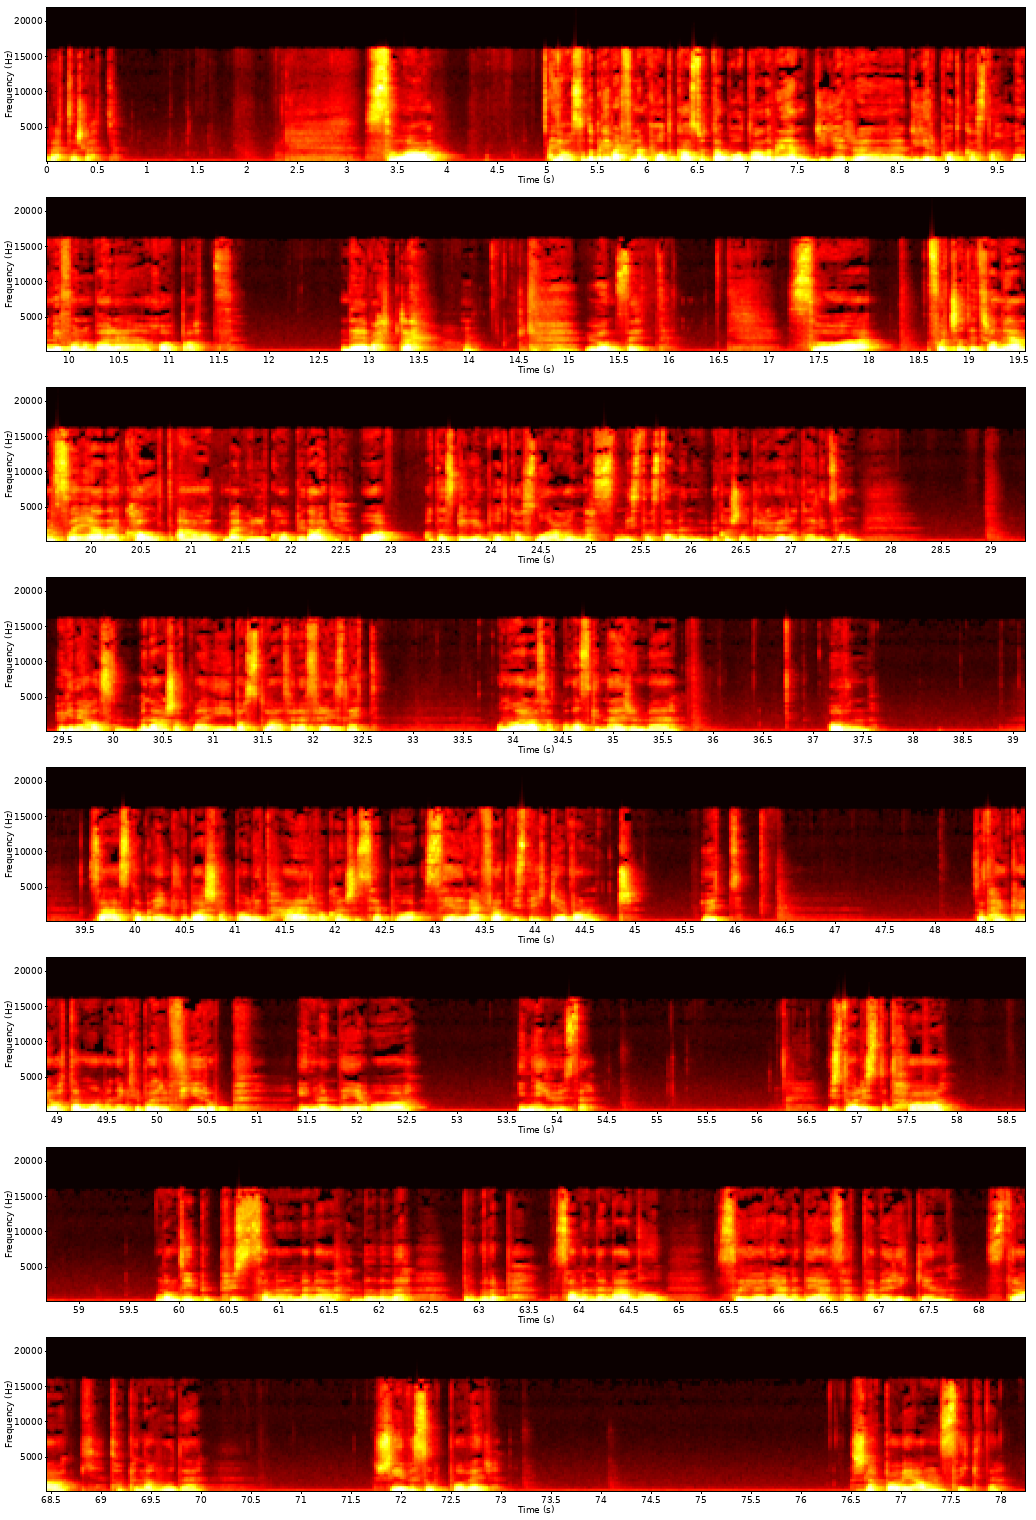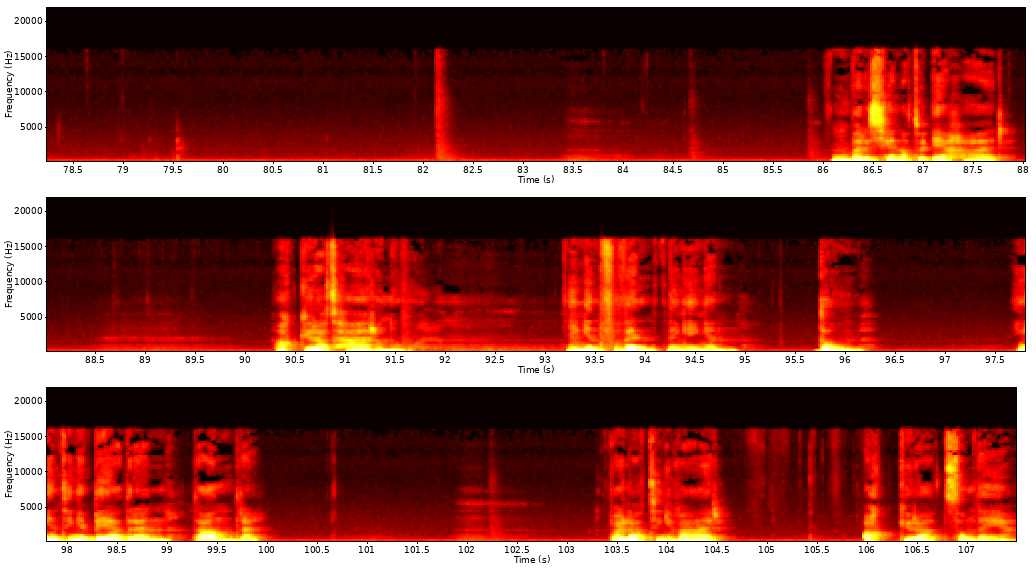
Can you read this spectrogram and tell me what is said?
rett og slett. Så ja, så det blir i hvert fall en podkast ut av bota. Det blir en dyr, eh, dyr podkast, da. Men vi får nå bare håpe at det er verdt det. Uansett. Så fortsatt i Trondheim så er det kaldt. Jeg har hatt med ullkåpe i dag. Og at jeg spiller inn podkast nå Jeg har nesten mista stemmen. Kanskje dere hører at jeg er litt sånn uggen i halsen. Men jeg har satt meg i badstua, for jeg frøys litt. Og nå har jeg satt meg ganske nærme ovnen. Så jeg skal egentlig bare slappe av litt her og kanskje se på serie. For hvis det ikke er varmt ut, så tenker jeg jo at da må man egentlig bare fyre opp innvendig og inni huset. Hvis du har lyst til å ta noen dype pust sammen med meg sammen med meg nå, så gjør gjerne det. Sett deg med ryggen strak Toppen av hodet skyves oppover. Slapp av i ansiktet. Bare kjenn at du er her. Akkurat her og nå. Ingen forventning, ingen dom. Ingenting er bedre enn det andre. Bare la ting være akkurat som det er.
